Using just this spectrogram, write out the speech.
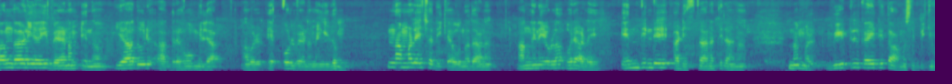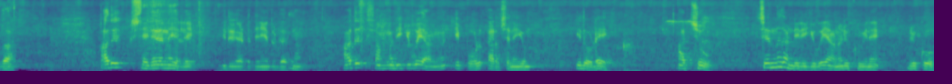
പങ്കാളിയായി വേണം എന്ന് യാതൊരു ആഗ്രഹവുമില്ല. അവൾ എപ്പോൾ വേണമെങ്കിലും നമ്മളെ ചതിക്കാവുന്നതാണ്. അങ്ങനെയുള്ള ഒരാളെ എന്തിന്റെ അടിസ്ഥാനത്തിലാണ് നമ്മൾ വീട്ടിൽ കയറ്റി താമസിപ്പിക്കുക. അത് ശരി തന്നെയല്ലേ? ഇത് കേട്ടതിനെ തുടർന്ന് അത് സമ്മതിക്കുകയാണ് ഇപ്പോൾ അർച്ചനയും. ഇതോടെ അച്ചു ചെന്ന് കണ്ടിരിക്കുകയാണ് രുക്കുവിനെ. രുക്കു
